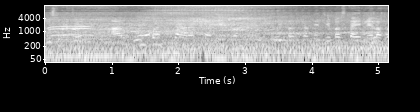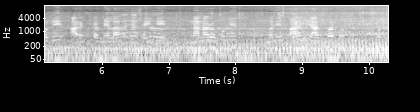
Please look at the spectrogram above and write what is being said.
বুঝতে পেরেছ আর ওই পাশটা আর একটা গেট ওই পাশটাতে যে পাশটায় মেলা হবে আর একটা মেলা ওই সাইডে নানা রকমের মানে বাড়ির আসবাবপত্র, জিনিসপত্র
